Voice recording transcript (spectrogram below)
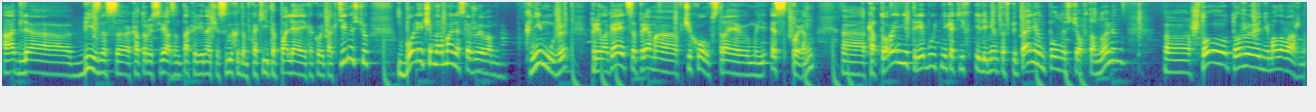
а для бизнеса, который связан так или иначе с выходом в какие-то поля и какой-то активностью, более чем нормально, скажу я вам. К нему же прилагается прямо в чехол встраиваемый S Pen, э, который не требует никаких элементов питания, он полностью автономен, что тоже немаловажно.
